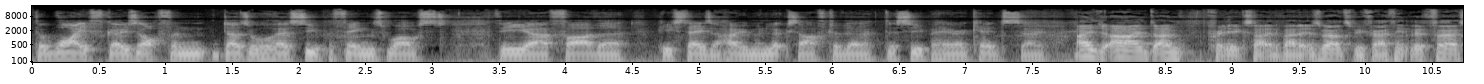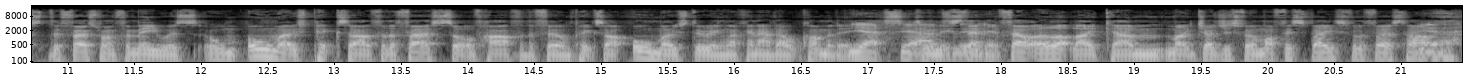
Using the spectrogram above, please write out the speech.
the wife goes off and does all her super things whilst the uh, father he stays at home and looks after the, the superhero kids. So I, I, I'm pretty excited about it as well. To be fair, I think the first the first one for me was al- almost Pixar for the first sort of half of the film. Pixar almost doing like an adult comedy. Yes, yeah, to an absolutely. extent. It felt a lot like um, Mike Judge's film Office Space for the first half. Yeah.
